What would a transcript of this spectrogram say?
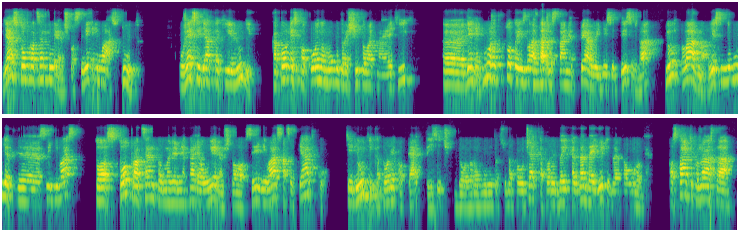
Я сто процентов уверен, что среди вас тут уже сидят такие люди, которые спокойно могут рассчитывать на эти э, денег. Может, кто-то из вас даже станет первый 10 тысяч, да? Ну, ладно, если не будет э, среди вас, то сто процентов наверняка я уверен, что среди вас 25 те люди, которые по 5 тысяч долларов будут отсюда получать, которые, когда дойдете до этого уровня. Поставьте, пожалуйста,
